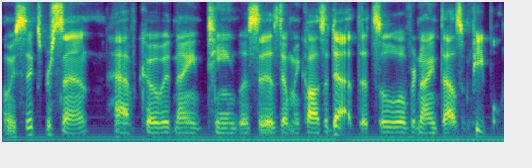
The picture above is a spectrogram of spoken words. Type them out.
only 6% have COVID 19 listed as the only cause of death. That's a little over 9,000 people.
